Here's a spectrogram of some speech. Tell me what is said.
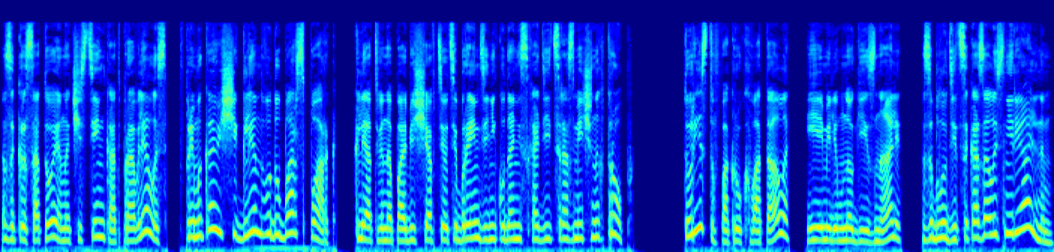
За красотой она частенько отправлялась в примыкающий Гленвуду Барс-парк, клятвенно пообещав тете Бренди никуда не сходить с размеченных троп. Туристов вокруг хватало, и Эмили многие знали, заблудиться казалось нереальным.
